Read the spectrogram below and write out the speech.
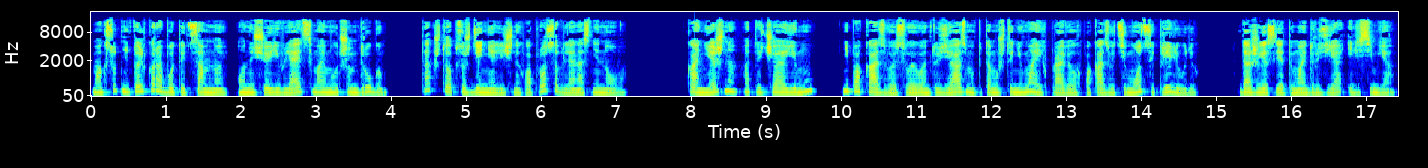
Максут не только работает со мной, он еще и является моим лучшим другом, так что обсуждение личных вопросов для нас не ново. «Конечно», – отвечаю ему, не показывая своего энтузиазма, потому что не в моих правилах показывать эмоции при людях, даже если это мои друзья или семья.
